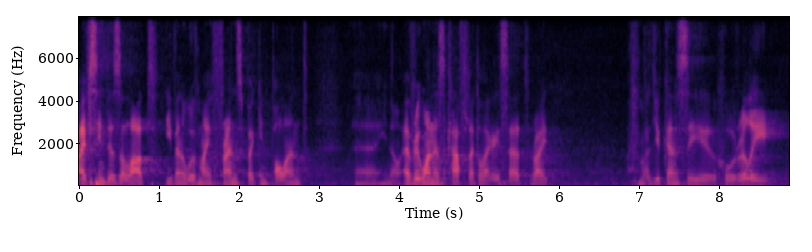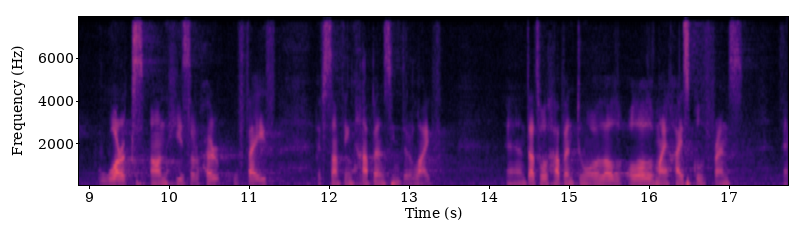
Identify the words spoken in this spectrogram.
I've seen this a lot, even with my friends back in Poland. Uh, you know, everyone is Catholic, like I said, right? but you can see who really works on his or her faith if something happens in their life. And that's what happened to all of, all of my high school friends. Uh,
